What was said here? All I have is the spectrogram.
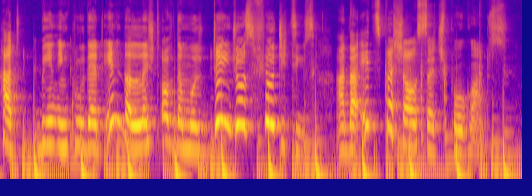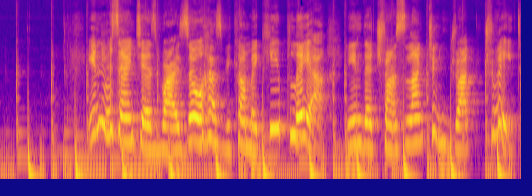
had been included in the list of the most dangerous fugitives under its special search programs. In recent years, Brazil has become a key player in the transatlantic drug trade,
